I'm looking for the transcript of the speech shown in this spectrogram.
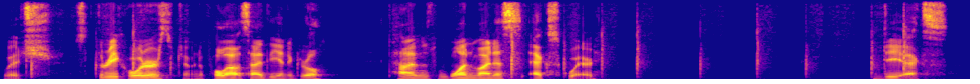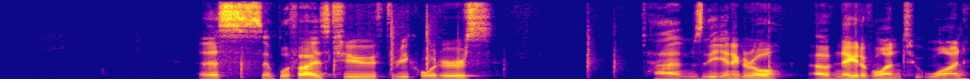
which is 3 quarters, which I'm going to pull outside the integral times 1 minus x squared dx. This simplifies to 3 quarters times the integral of negative 1 to 1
